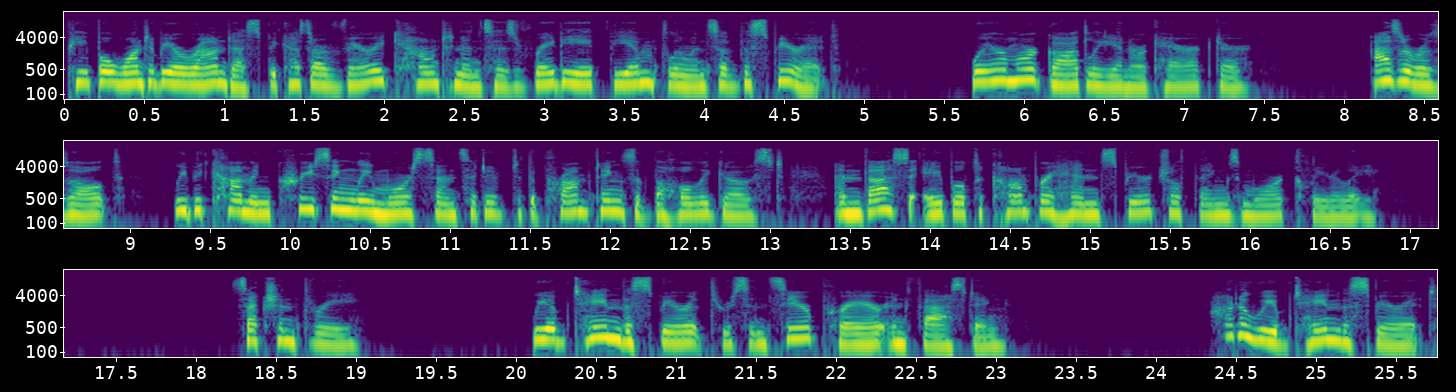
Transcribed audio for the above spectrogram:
People want to be around us because our very countenances radiate the influence of the Spirit. We are more godly in our character. As a result, we become increasingly more sensitive to the promptings of the Holy Ghost and thus able to comprehend spiritual things more clearly. Section 3. We obtain the Spirit through sincere prayer and fasting. How do we obtain the Spirit?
